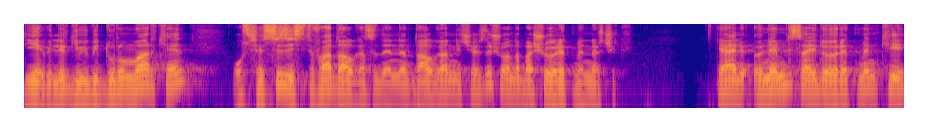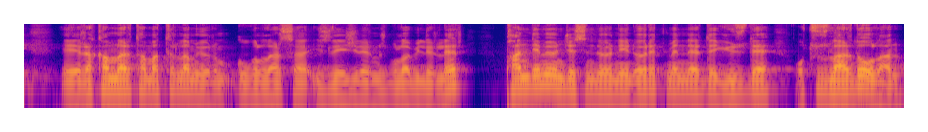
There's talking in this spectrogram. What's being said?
diyebilir gibi bir durum varken o sessiz istifa dalgası denilen dalganın içerisinde şu anda başı öğretmenler çıkıyor. Yani önemli sayıda öğretmen ki e, rakamları tam hatırlamıyorum. Google'larsa izleyicilerimiz bulabilirler. Pandemi öncesinde örneğin öğretmenlerde yüzde otuzlarda olan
